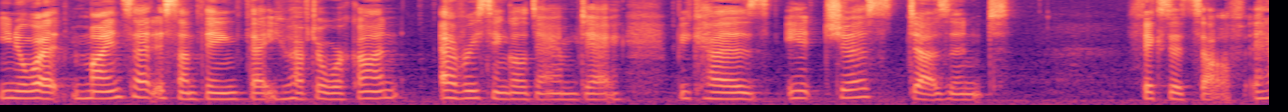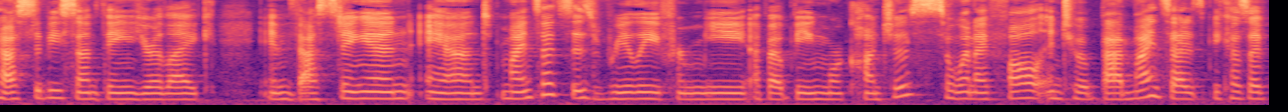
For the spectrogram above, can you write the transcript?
you know what? Mindset is something that you have to work on every single damn day because it just doesn't fix itself. It has to be something you're like investing in. And mindsets is really for me about being more conscious. So when I fall into a bad mindset, it's because I've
